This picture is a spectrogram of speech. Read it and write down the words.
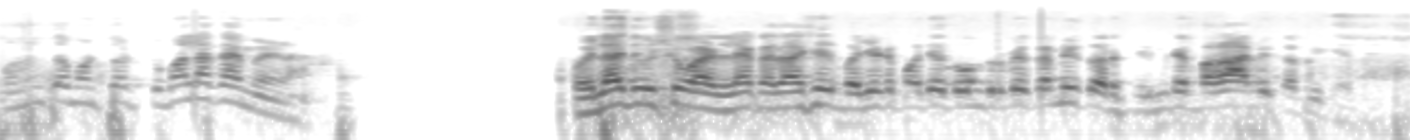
म्हणून तर म्हणतो तुम्हाला काय मिळणार? पहिल्या दिवशी वाढल्या कदाचित बजेटमध्ये दोन रुपये कमी करतील. म्हणजे बघा आम्ही कमी केलं.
